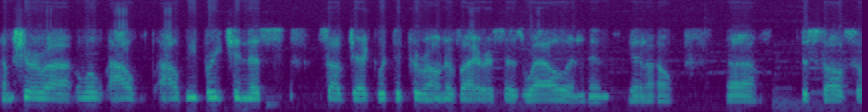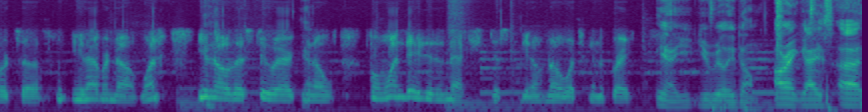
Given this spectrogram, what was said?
I'm sure uh, we'll, I'll I'll be breaching this subject with the coronavirus as well. And then you know. Uh, just all sorts of you never know. One you know this too eric you know from one day to the next just you don't know what's going to break. Yeah you, you really don't. All right guys uh,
